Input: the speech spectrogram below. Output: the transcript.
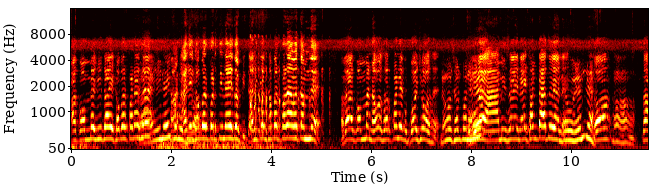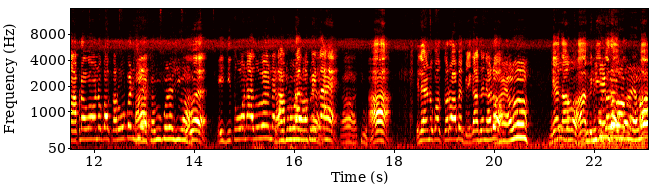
આ ગોમ્બે એ ખબર પડે હા, એ નહીં ખબર ખબર પડતી નહીં તો પિતાની કેમ ખબર પડે હવે તમને? હવે આ ગામમાં નવો સરપંચ એક ઊભો છે. નવો સરપંચ હે? આમી છે નહીં ખંટાતું એને. એવું એમ ને? તો? તો આપણે વાનો કો કરવું પડશે? હા કરવું પડે શિવા હવે એ જીતવો ના જોવે ને આપણું ના કપેતા હે હા. હા. એટલે એનું કો કરો આપણે ભેગા થઈને હેડો. હેડો. બે જાઓ. હા મીટિંગ કરો. આપણે. હા,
